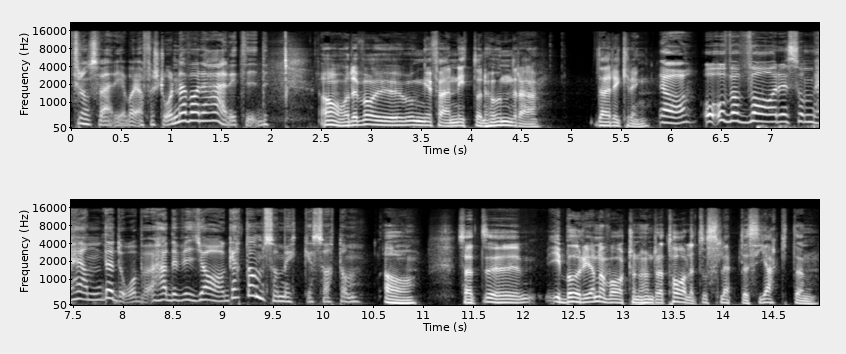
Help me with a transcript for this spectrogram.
från Sverige vad jag förstår. När var det här i tid? Ja, det var ju ungefär 1900, där kring. Ja, och, och vad var det som hände då? Hade vi jagat dem så mycket så att de... Ja, så att eh, i början av 1800-talet så släpptes jakten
